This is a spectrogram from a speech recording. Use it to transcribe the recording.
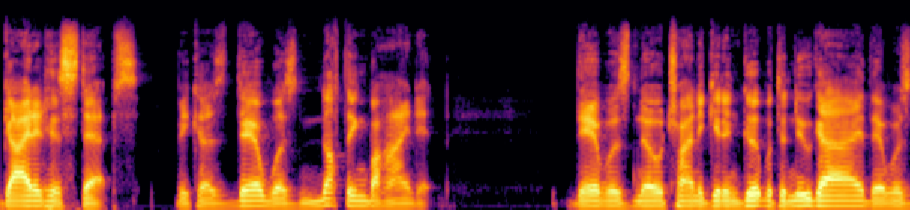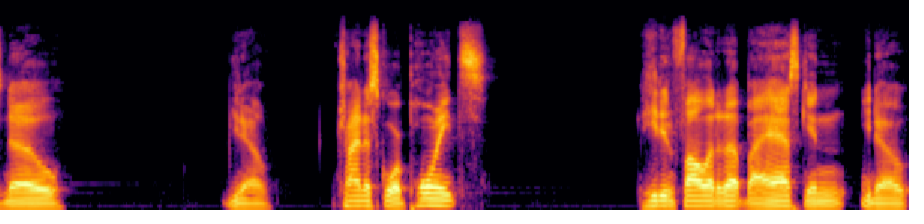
guided his steps because there was nothing behind it. There was no trying to get in good with the new guy. There was no, you know, trying to score points. He didn't follow it up by asking, you know,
